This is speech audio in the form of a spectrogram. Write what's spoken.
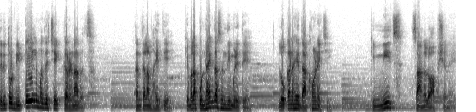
तरी तो डिटेलमध्ये चेक करणारच. कारण त्याला माहिती आहे की मला पुन्हा एकदा संधी मिळते. लोकांना हे दाखवण्याची की मीच चांगलं ऑप्शन आहे.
